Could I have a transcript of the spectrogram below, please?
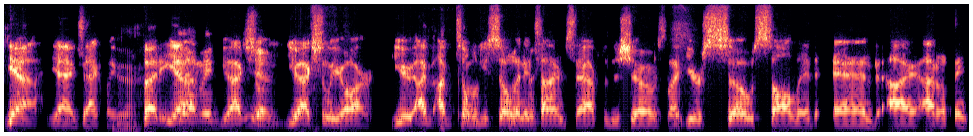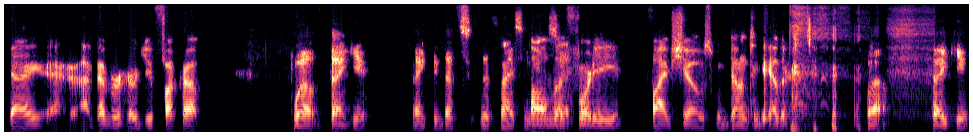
Yeah, yeah, exactly. Yeah. But yeah, yeah, I mean, you actually, yeah. you actually are. You, I've, I've told you so many times after the shows, like you're so solid, and I, I don't think I, I've ever heard you fuck up. Well, thank you, thank you. That's that's nice. All the say. forty-five shows we've done together. well, thank you.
